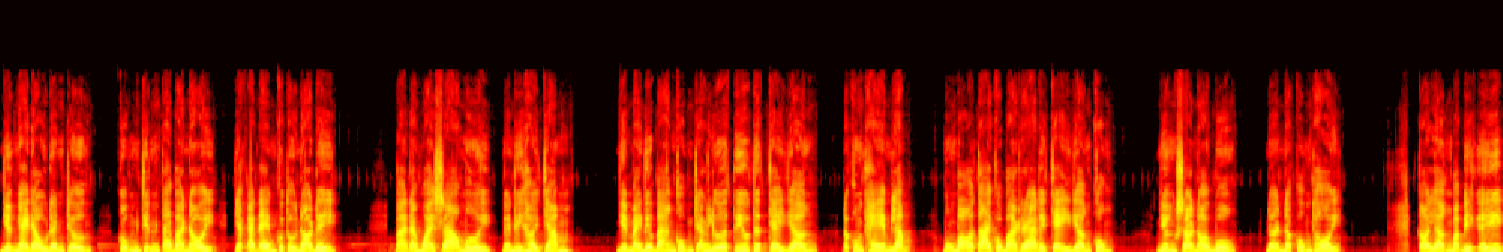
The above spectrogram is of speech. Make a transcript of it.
Những ngày đầu đến trường, cũng chính tay bà nội dắt anh em của tụi nó đi. Bà đã ngoài 60 nên đi hơi chậm. Nhìn mấy đứa bạn cùng trang lứa tiếu tích chạy giỡn, nó cũng thèm lắm, muốn bỏ tay của bà ra để chạy giỡn cùng. Nhưng sợ nội buồn, nên nó cũng thôi. Có lần bà biết ý,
